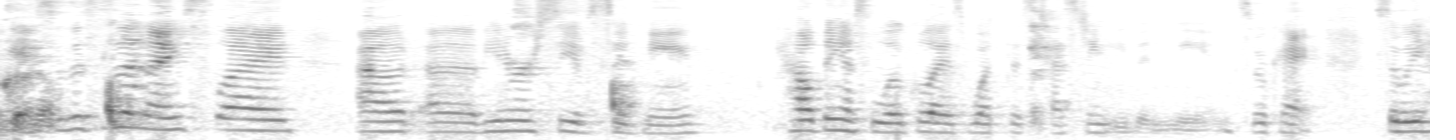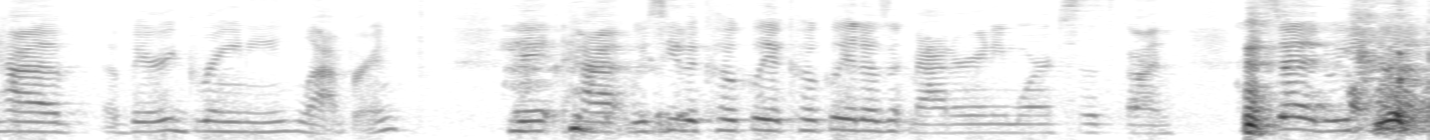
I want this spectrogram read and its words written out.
Okay, so this is a nice slide out of University of Sydney, helping us localize what this testing even means. Okay, so we have a very grainy labyrinth. It ha- we see the cochlea. Cochlea doesn't matter anymore, so it's gone. Instead, we have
